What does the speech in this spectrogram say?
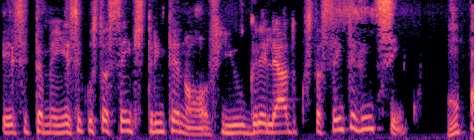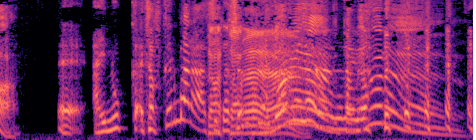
esse também, esse custa 139 e o grelhado custa 125. Opa! É, aí no, tá ficando barato, tá, tá, tá, achando é, tá melhorando, tá melhorando.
